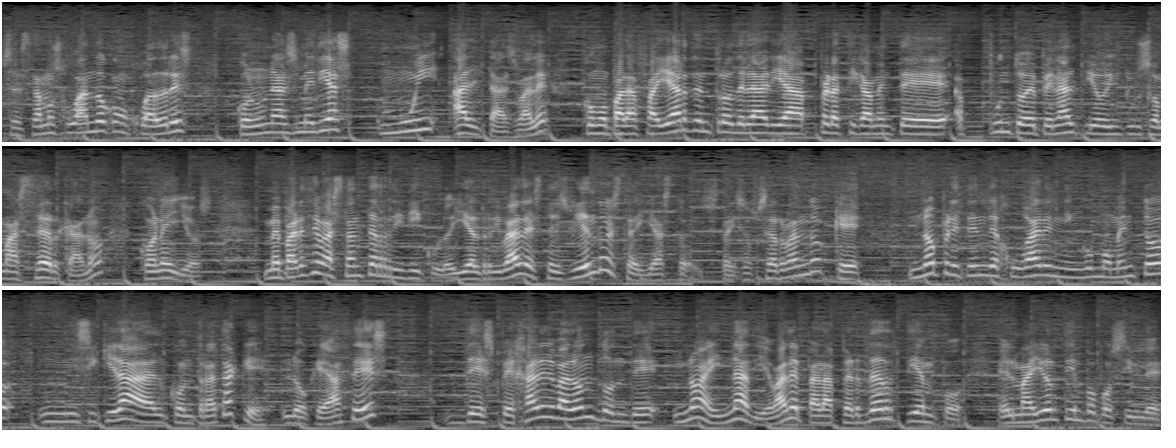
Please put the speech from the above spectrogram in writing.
O sea, estamos jugando con jugadores con unas medias muy altas, ¿vale? Como para fallar dentro del área prácticamente a punto de penalti o incluso más cerca, ¿no? Con ellos. Me parece bastante ridículo. Y el rival, estáis viendo, estáis, ya estáis observando que no pretende jugar en ningún momento ni siquiera al contraataque. Lo que hace es despejar el balón donde no hay nadie, ¿vale? Para perder tiempo, el mayor tiempo posible.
